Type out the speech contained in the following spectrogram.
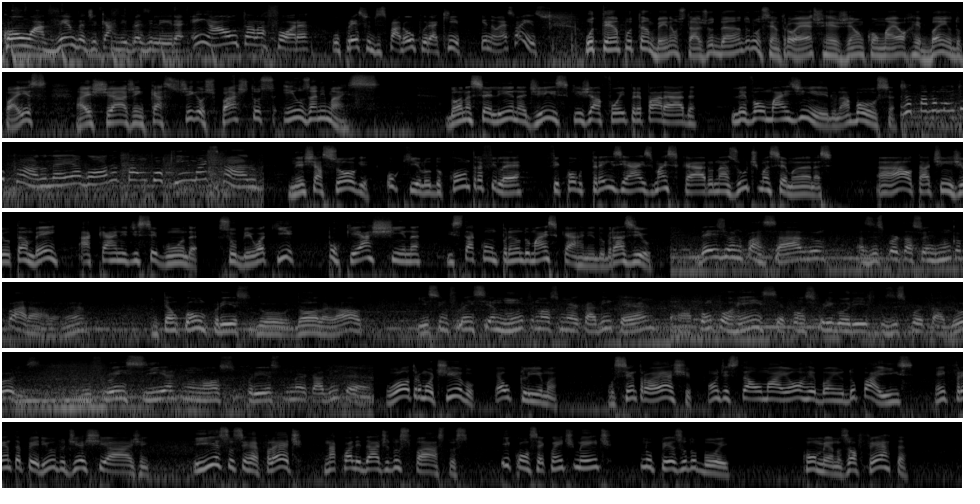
Com a venda de carne brasileira em alta lá fora, o preço disparou por aqui e não é só isso. O tempo também não está ajudando no centro-oeste, região com o maior rebanho do país. A estiagem castiga os pastos e os animais. Dona Celina diz que já foi preparada levou mais dinheiro na bolsa. Já estava muito caro, né? E agora está um pouquinho mais caro. Neste açougue, o quilo do contrafilé ficou R$ 3,00 mais caro nas últimas semanas. A alta atingiu também a carne de segunda. Subiu aqui porque a China está comprando mais carne do Brasil. Desde o ano passado, as exportações nunca pararam, né? Então, com o preço do dólar alto, isso influencia muito o nosso mercado interno. A concorrência com os frigoríficos exportadores influencia no nosso preço do mercado interno. O outro motivo é o clima. O Centro-Oeste, onde está o maior rebanho do país, enfrenta período de estiagem. E isso se reflete na qualidade dos pastos e, consequentemente, no peso do boi. Com menos oferta,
